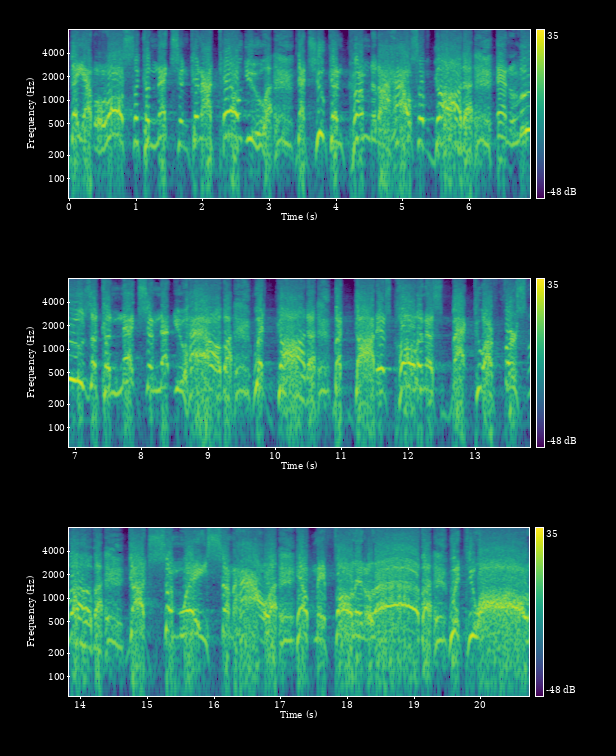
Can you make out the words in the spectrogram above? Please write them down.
They have lost the connection. Can I tell you that you can come to the house of God and lose the connection that you have with God? But God is calling us back to our first love. God, some way, somehow, help me fall in love with you all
